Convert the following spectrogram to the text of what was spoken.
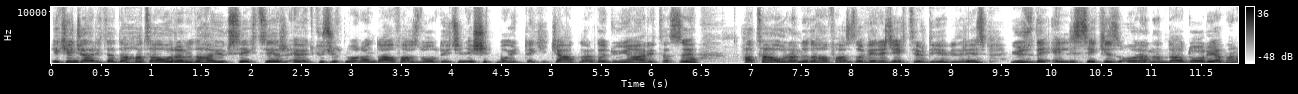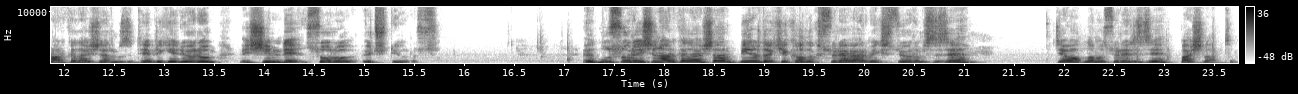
İkinci haritada hata oranı daha yüksektir. Evet küçültme oranı daha fazla olduğu için eşit boyuttaki kağıtlarda dünya haritası hata oranı daha fazla verecektir diyebiliriz. %58 oranında doğru yapan arkadaşlarımızı tebrik ediyorum ve şimdi soru 3 diyoruz. Evet bu soru için arkadaşlar 1 dakikalık süre vermek istiyorum size. Cevaplama sürenizi başlattım.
